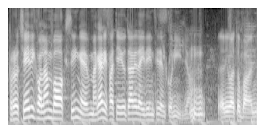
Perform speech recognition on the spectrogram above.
Procedi con l'unboxing e magari fatti aiutare dai denti del coniglio. Mm, è arrivato Bunny.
